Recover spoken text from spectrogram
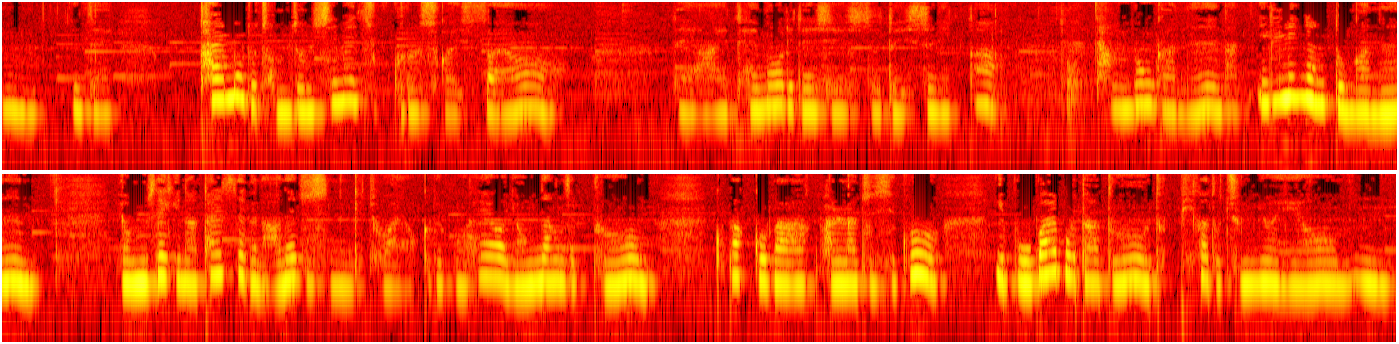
음, 이제 탈모도 점점 심해지고 그럴 수가 있어요. 네, 아예 대머리 되실 수도 있으니까 당분간은 한 1, 2년 동안은 염색이나 탈색은 안 해주시는 게 좋아요. 그리고 헤어 영양 제품 꼬박꼬박 발라주시고 이 모발보다도 두피가 더 중요해요. 음.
